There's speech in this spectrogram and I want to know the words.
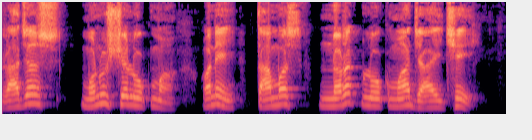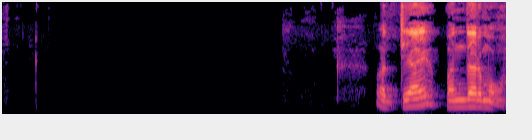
રાજસ મનુષ્ય લોકમાં અને તામસ નરક લોકમાં જાય છે. અધ્યાય પંદરમો.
